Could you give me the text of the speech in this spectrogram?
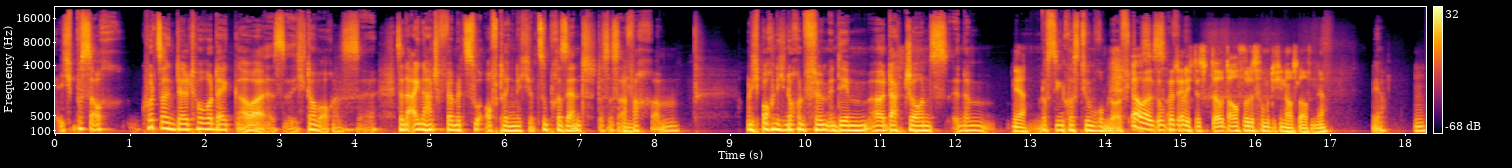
ich musste auch kurz an Del Toro denken, aber es, ich glaube auch, es, äh, seine eigene Handschrift wäre mir zu aufdringlich und zu präsent. Das Mhm. ist einfach, ähm, und ich brauche nicht noch einen Film, in dem äh, Doug Jones in einem ja. lustigen Kostüm rumläuft. Ja, aber ganz ehrlich, das, da- darauf würde es vermutlich hinauslaufen, ja. ja. Hm.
